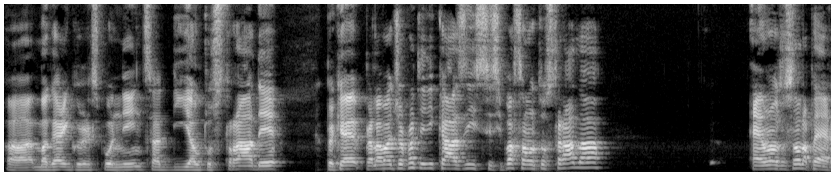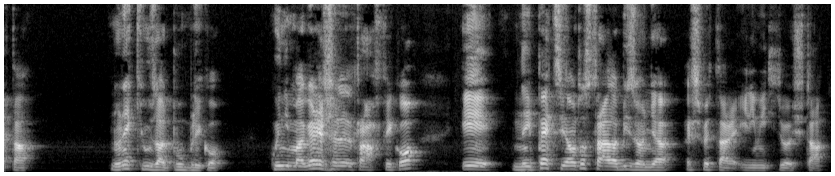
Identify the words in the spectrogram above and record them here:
uh, magari in corrispondenza di autostrade, perché per la maggior parte dei casi se si passa un'autostrada è un'autostrada aperta, non è chiusa al pubblico, quindi magari c'è del traffico e nei pezzi di autostrada bisogna rispettare i limiti di velocità.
